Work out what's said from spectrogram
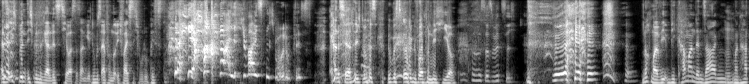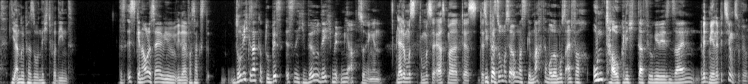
Also ich bin, ich bin Realist hier, was das angeht. Du bist einfach nur, ich weiß nicht, wo du bist. ich weiß nicht, wo du bist. Ganz ehrlich, du bist, du bist irgendwo, aber nicht hier. Oh, ist das witzig. Nochmal, wie, wie kann man denn sagen, Mhm. man hat die andere Person nicht verdient? Das ist genau dasselbe, wie, wie du einfach sagst, so wie ich gesagt habe, du bist es nicht würdig, mit mir abzuhängen. Na, du musst, du musst ja erstmal das, das Die Person muss ja irgendwas gemacht haben oder muss einfach untauglich dafür gewesen sein, mit mir eine Beziehung zu führen.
